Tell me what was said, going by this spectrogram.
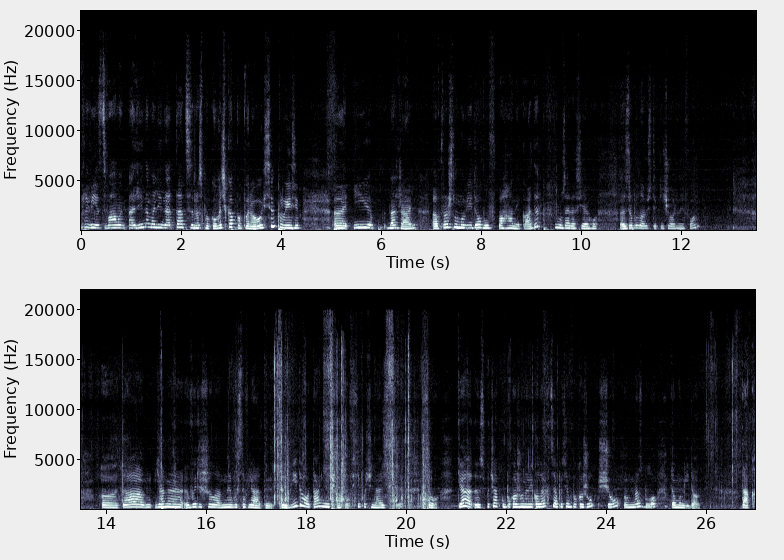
привіт! З вами Аріна Маліна та це розпаковочка паперових сюрпризів. Е, і, на жаль, е, в прошлому відео був поганий кадр. Ну, зараз я його е, зробила ось такий чорний фон. Та я не вирішила не виставляти це відео та нічого. Всі починають з цього. Я спочатку покажу нові колекції, а потім покажу, що в нас було в тому відео. Так,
